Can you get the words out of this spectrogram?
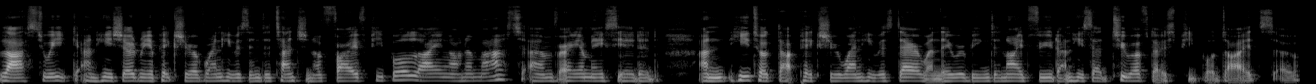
last week and he showed me a picture of when he was in detention of five people lying on a mat um very emaciated. And he took that picture when he was there when they were being denied food and he said two of those people died. So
